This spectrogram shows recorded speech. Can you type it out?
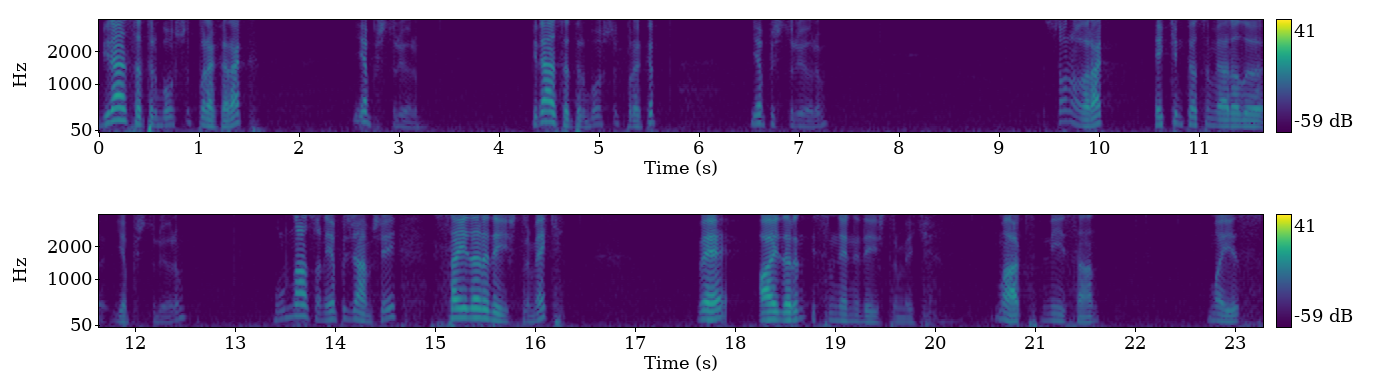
Birer satır boşluk bırakarak yapıştırıyorum. Birer satır boşluk bırakıp yapıştırıyorum. Son olarak Ekim, Kasım ve Aralık'ı yapıştırıyorum. Bundan sonra yapacağım şey sayıları değiştirmek ve ayların isimlerini değiştirmek. Mart, Nisan, Mayıs,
